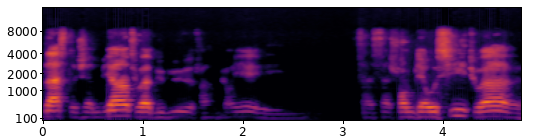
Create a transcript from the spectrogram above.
Blast, j'aime bien, tu vois, Bubu, enfin, Burier, ça, ça chante bien aussi, tu vois. Euh,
